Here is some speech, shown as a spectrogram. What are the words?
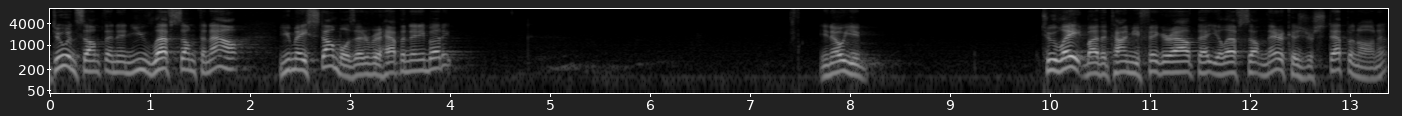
doing something and you left something out, you may stumble. Has that ever happened to anybody? You know, you too late by the time you figure out that you left something there because you're stepping on it.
